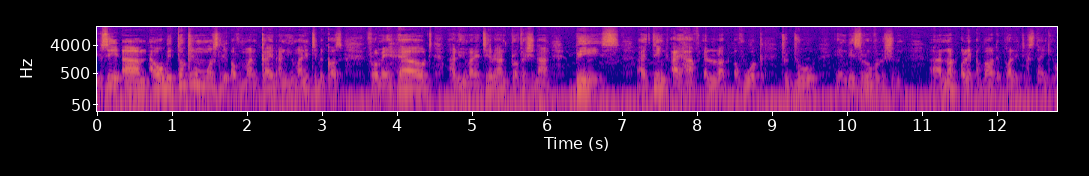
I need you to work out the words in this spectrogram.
You see, um, I will be talking mostly of mankind and humanity because, from a health and humanitarian professional base, I think I have a lot of work to do in this revolution, uh, not only about the politics. Thank you.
